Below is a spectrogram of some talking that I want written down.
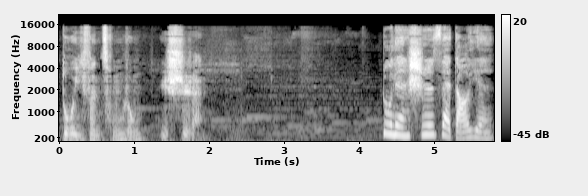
多一份从容与释然。入殓师在导演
